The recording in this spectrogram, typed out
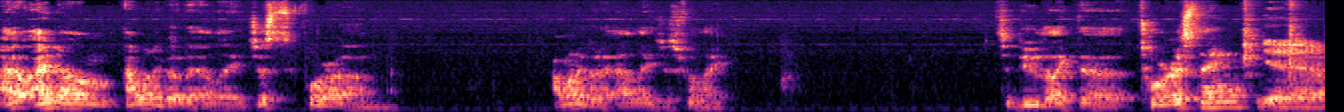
I I um I want to go to LA just for um. I want to go to LA just for like. To do like the tourist thing, Yeah,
